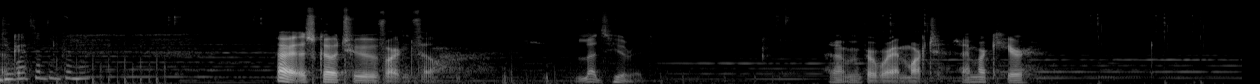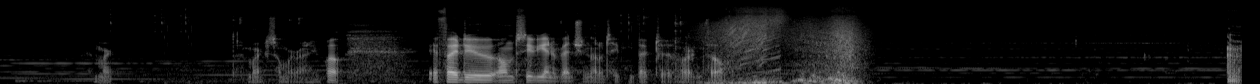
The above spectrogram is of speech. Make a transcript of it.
Do you want something from me? Alright, let's go to Vvardenfell. Let's hear it. I don't remember where I marked. Did I mark here? I marked somewhere around here. Well, if I do um, Almsivi intervention, that'll take me back to Vvardenfell.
